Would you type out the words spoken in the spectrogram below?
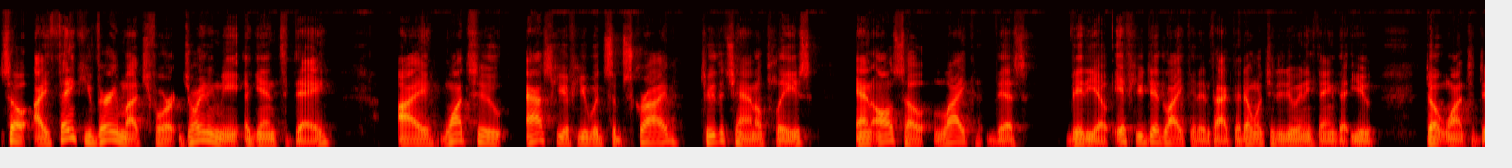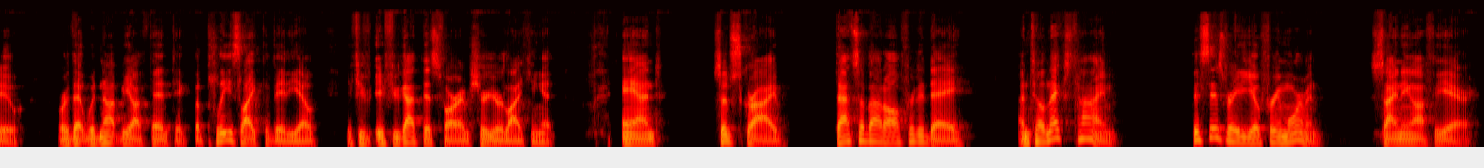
So I thank you very much for joining me again today. I want to ask you if you would subscribe to the channel, please, and also like this video. If you did like it, in fact, I don't want you to do anything that you don't want to do or that would not be authentic, but please like the video. If you if you got this far, I'm sure you're liking it. And subscribe. That's about all for today. Until next time, this is Radio Free Mormon signing off the air.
